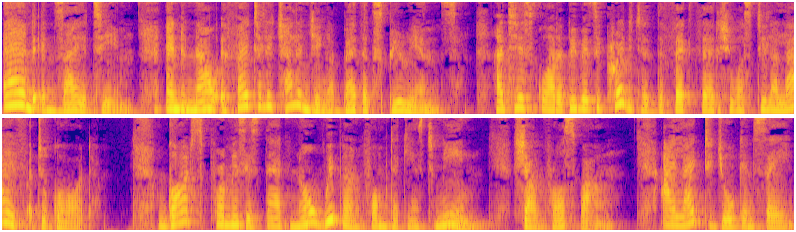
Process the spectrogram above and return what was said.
and anxiety, and now a fatally challenging birth experience. At Squad, Pebetsi credited the fact that she was still alive to God. God's promise is that no weapon formed against me shall prosper. I like to joke and say,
